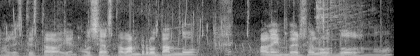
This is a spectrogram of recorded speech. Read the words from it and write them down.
Vale, este estaba bien. O sea, estaban rotando a la inversa los dos, ¿no?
